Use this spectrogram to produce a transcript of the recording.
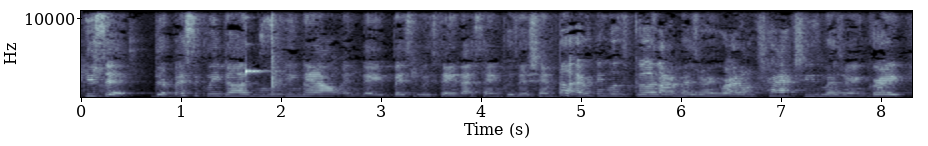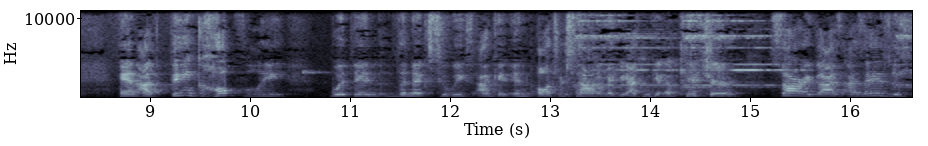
He said they're basically done moving now and they basically stay in that same position. Everything looks good. I'm measuring right on track. She's measuring great. And I think hopefully within the next two weeks I get an ultrasound and maybe I can get a picture. Sorry guys, Isaiah's just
